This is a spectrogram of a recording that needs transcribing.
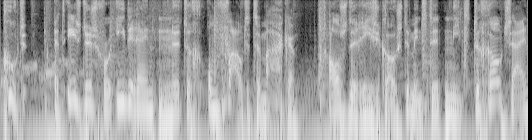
Goed, het is dus voor iedereen nuttig om fouten te maken. Als de risico's tenminste niet te groot zijn.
